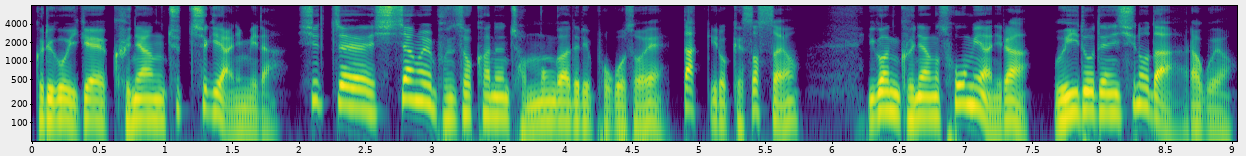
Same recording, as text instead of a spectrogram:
그리고 이게 그냥 추측이 아닙니다. 실제 시장을 분석하는 전문가들이 보고서에 딱 이렇게 썼어요. 이건 그냥 소음이 아니라 의도된 신호다라고요.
